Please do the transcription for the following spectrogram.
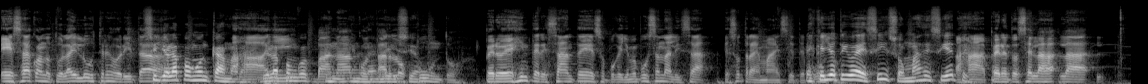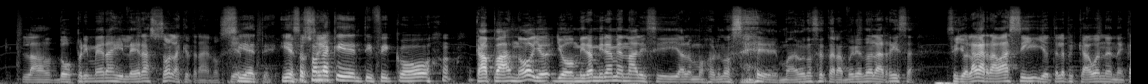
Esa cuando tú la ilustres ahorita. Sí, yo la pongo en cámara. Ajá, yo la pongo van a en contar los puntos. Pero es interesante eso, porque yo me puse a analizar. Eso trae más de 7 Es puntos. que yo te iba a decir, son más de 7. Ajá, pero entonces la- la- las dos primeras hileras son las que traen los 7. 7. Y esas son las que identificó. Capaz, no, yo, yo mira, mira mi análisis y a lo mejor no sé, más de uno se estará muriendo de la risa. Si yo la agarraba así, yo te la picaba en NK.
